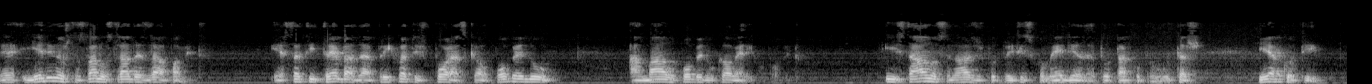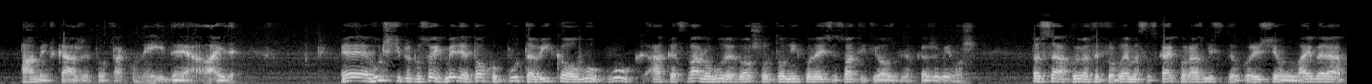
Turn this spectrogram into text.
e, jedino što stvarno strada je zdrava pamet. Jer sad ti treba da prihvatiš poraz kao pobedu, a malu pobedu kao veliku pobedu i stalno se nalaziš pod pritiskom medija da to tako provutaš, iako ti pamet kaže to tako ne ide, ali ajde. E, Vučić je preko svojih medija toliko puta vikao Vuk, Vuk, a kad stvarno bude došlo, to niko neće shvatiti ozbiljno, kaže Miloš. Pa sad, ako imate problema sa Skype-om, razmislite o korišćenju Vibera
